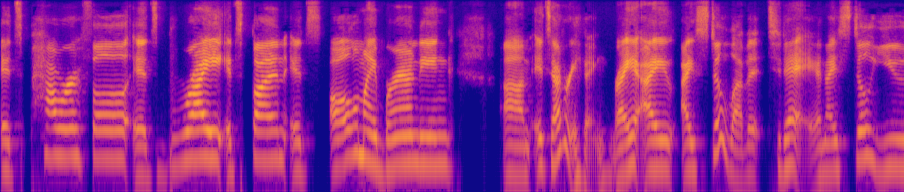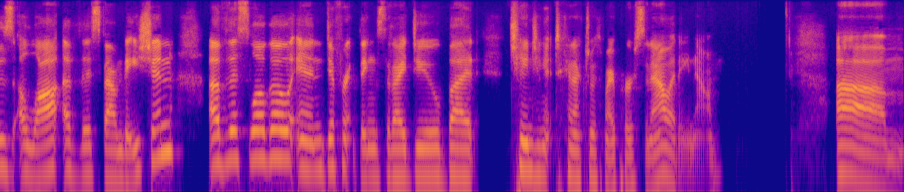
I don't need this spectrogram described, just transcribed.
It's powerful, it's bright, it's fun, it's all my branding. Um, it's everything, right? I, I still love it today. And I still use a lot of this foundation of this logo in different things that I do, but changing it to connect with my personality now um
